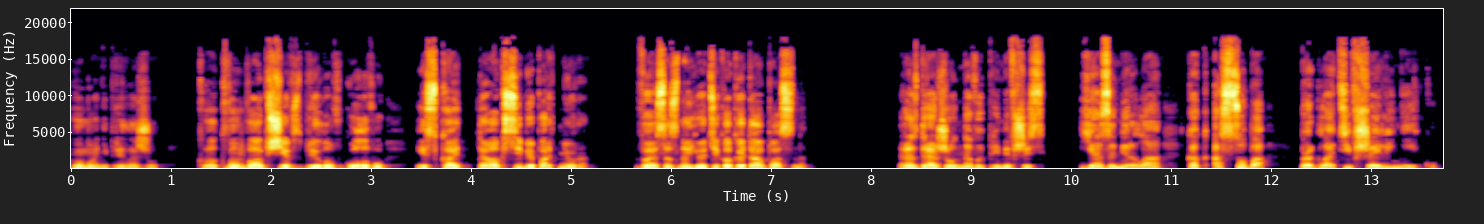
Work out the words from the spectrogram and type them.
Ума не приложу. Как вам вообще взбрело в голову искать так себе партнера? Вы осознаете, как это опасно?» Раздраженно выпрямившись, я замерла, как особо проглотившая линейку.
